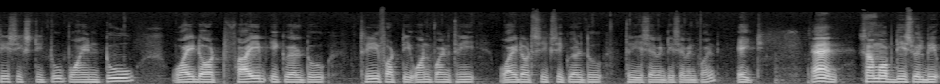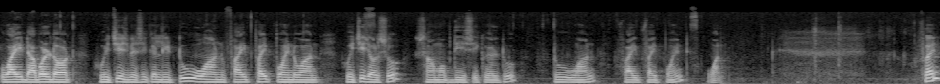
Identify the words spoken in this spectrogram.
362.2, y dot 5 equal to 341.3, y dot 6 equal to 377.8 and sum of these will be y double dot which is basically 2155.1 which is also sum of these equal to 2155.1 fine.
